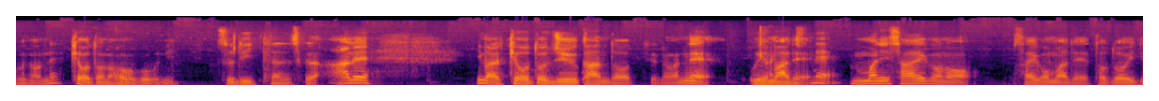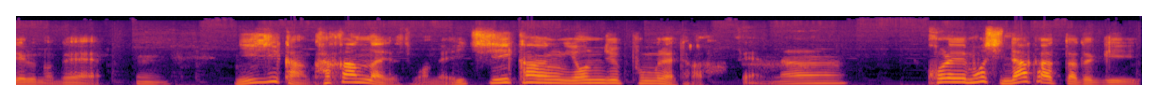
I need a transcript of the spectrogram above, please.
部のね、京都の北部に釣り行ってたんですけど、あれ、今京都縦貫道っていうのがね、上まで、ほんまに最後の、最後まで届いてるので、うん。2時間かかんないですもんね。1時間40分ぐらいだかな。そうやんな。これもしなかった時、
